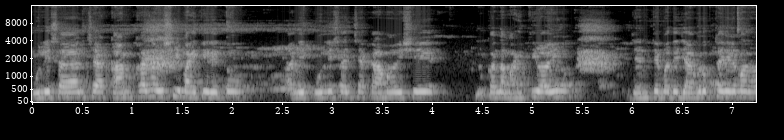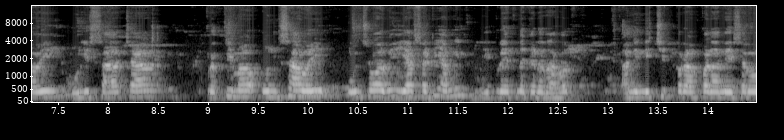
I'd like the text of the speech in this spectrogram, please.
पोलिसांच्या कामकाजाविषयी माहिती देतो आणि पोलिसांच्या कामाविषयी लोकांना माहिती व्हावी जनतेमध्ये जागरूकता निर्माण व्हावी पोलिसाच्या प्रतिमा उंचावी उंचवावी यासाठी आम्ही हे प्रयत्न करत आहोत. आणि निश्चितपणाने सर्व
